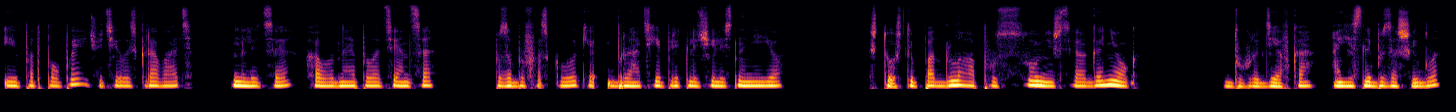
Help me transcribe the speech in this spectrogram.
и под попой очутилась кровать. На лице холодное полотенце. Позабыв о склоке, братья переключились на нее. «Что ж ты под лапу сунешься, огонек?» «Дура девка, а если бы зашибла?»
